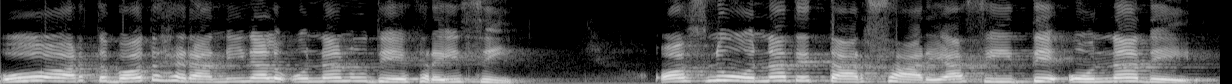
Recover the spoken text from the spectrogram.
ਉਹ ਔਰਤ ਬਹੁਤ ਹੈਰਾਨੀ ਨਾਲ ਉਹਨਾਂ ਨੂੰ ਦੇਖ ਰਹੀ ਸੀ। ਉਸ ਨੂੰ ਉਹਨਾਂ ਤੇ ਤਰਸ ਆ ਰਿਹਾ ਸੀ ਤੇ ਉਹਨਾਂ ਦੇ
